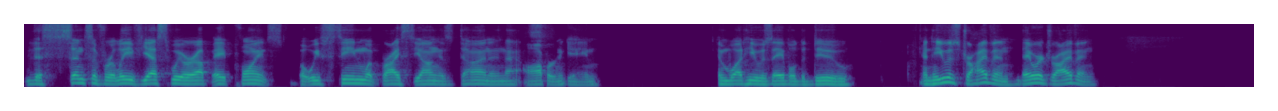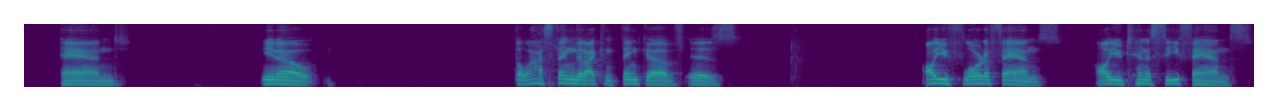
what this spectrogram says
this sense of relief yes we were up eight points but we've seen what bryce young has done in that auburn game and what he was able to do. And he was driving. They were driving. And you know the last thing that i can think of is all you florida fans all you tennessee fans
